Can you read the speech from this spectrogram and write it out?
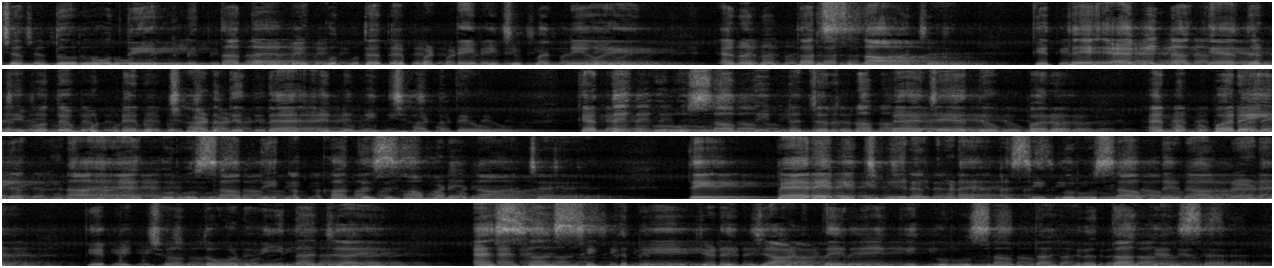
ਚੰਦੂ ਨੂੰ ਦੇਖ ਲਿੱਤਾ ਨਾ ਐਵੇਂ ਕੁੱਤੇ ਦੇ ਪੱਟੇ ਵਿੱਚ ਬੰਨੇ ਹੋਏ ਇਹਨਾਂ ਨੂੰ ਤਰਸ ਨਾ ਆ ਜਾਏ ਕਿਤੇ ਇਹ ਵੀ ਨਾ ਕਹਿ ਦੇਣ ਜਿਵੇਂ ਉਹਦੇ ਮੁੰਡੇ ਨੂੰ ਛੱਡ ਦਿੱਤਾ ਇਹਨੂੰ ਵੀ ਛੱਡ ਦਿਓ। ਕਹਿੰਦੇ ਗੁਰੂ ਸਾਹਿਬ ਦੀ ਨਜ਼ਰ ਨਾ ਪੈ ਜਾਏ ਇਹਦੇ ਉੱਪਰ ਇਹਨੂੰ ਪਰੇ ਹੀ ਰੱਖਣਾ ਹੈ ਗੁਰੂ ਸਾਹਿਬ ਦੀ ਅੱਖਾਂ ਦੇ ਸਾਹਮਣੇ ਨਾ ਆ ਜਾਏ ਤੇ ਪੈਰੇ ਵਿੱਚ ਵੀ ਰੱਖਣਾ ਹੈ ਅਸੀਂ ਗੁਰੂ ਸਾਹਿਬ ਦੇ ਨਾਲ ਰਹਿਣਾ ਹੈ ਕਿ ਪਿੱਛੋਂ ਦੌੜ ਵੀ ਨਾ ਜਾਏ ਐਸਾ ਸਿੱਖ ਨੇ ਜਿਹੜੇ ਜਾਣਦੇ ਨੇ ਕਿ ਗੁਰੂ ਸਾਹਿਬ ਦਾ ਹਿਰਦਾ ਕੈਸਾ ਹੈ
